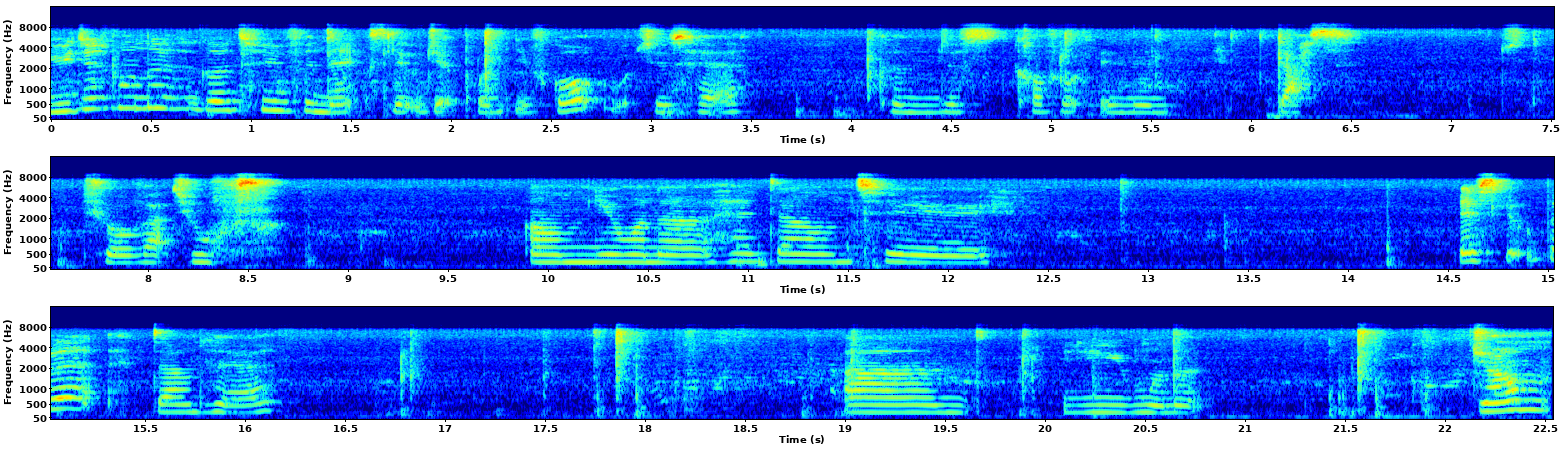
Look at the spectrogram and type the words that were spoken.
you just want to go to the next little jet point you've got, which is here. You can just cover it in gas. Just sure that's yours. Um, you want to head down to this little bit down here and you want to jump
